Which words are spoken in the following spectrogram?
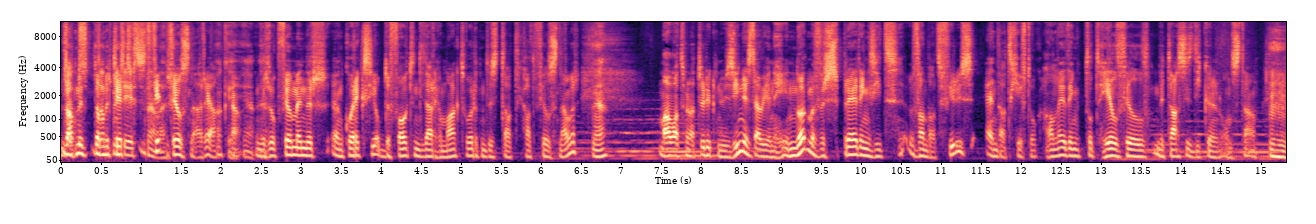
Dat- moet- dat muteert muteert veel, sneller. veel sneller. Ja. En er is ook veel minder een correctie op de fouten die daar gemaakt worden, dus dat gaat veel sneller. Ja. Maar wat we natuurlijk nu zien, is dat we een enorme verspreiding ziet van dat virus. En dat geeft ook aanleiding tot heel veel mutaties die kunnen ontstaan. Mhm,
